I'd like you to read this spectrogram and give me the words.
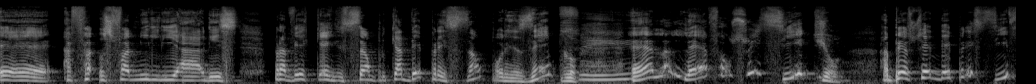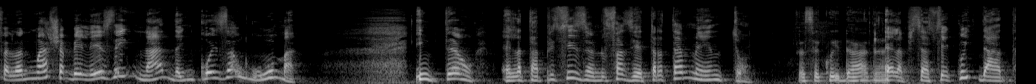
é, fa os familiares, para ver quem são, porque a depressão, por exemplo, Sim. ela leva ao suicídio. A pessoa é depressiva, ela não acha beleza em nada, em coisa alguma. Então, ela está precisando fazer tratamento. Precisa ser cuidada. Ela precisa ser cuidada.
